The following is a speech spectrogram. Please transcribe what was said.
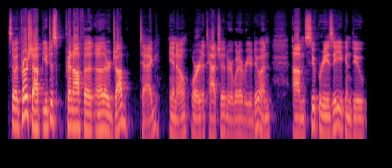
So with ProShop, you just print off a, another job tag, you know, or attach it or whatever you're doing. Um, super easy. You can do.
